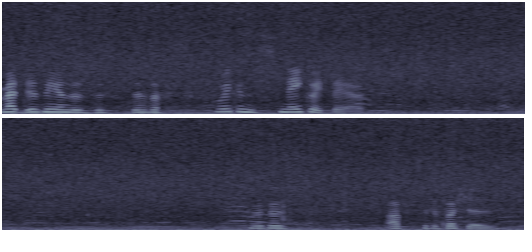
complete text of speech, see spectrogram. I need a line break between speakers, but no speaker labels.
I'm at Disney and there's this, there's a freaking snake right there. Where it goes off to the bushes.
